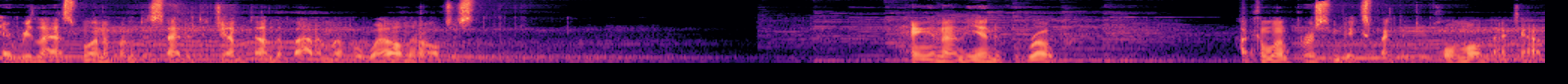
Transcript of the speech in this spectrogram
every last one of them decided to jump down the bottom of a well, and they're all just hanging on the end of a rope. How can one person be expected to pull them all back out?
